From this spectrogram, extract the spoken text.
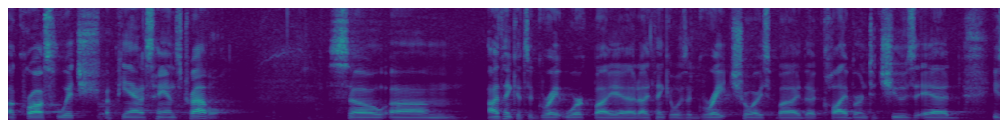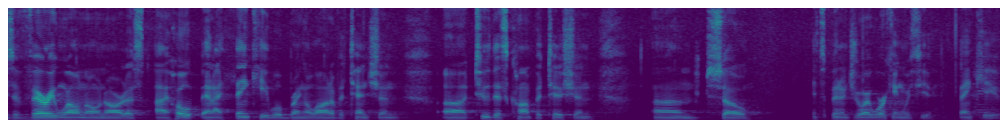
across which a pianist's hands travel. So um, I think it's a great work by Ed. I think it was a great choice by the Cliburn to choose Ed. He's a very well-known artist. I hope and I think he will bring a lot of attention uh, to this competition. Um, so it's been a joy working with you. Thank you.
